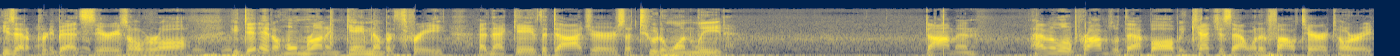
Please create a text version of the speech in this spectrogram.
he's had a pretty bad series overall. He did hit a home run in game number three, and that gave the Dodgers a two to one lead. Dahman having a little problems with that ball, but he catches that one in foul territory,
